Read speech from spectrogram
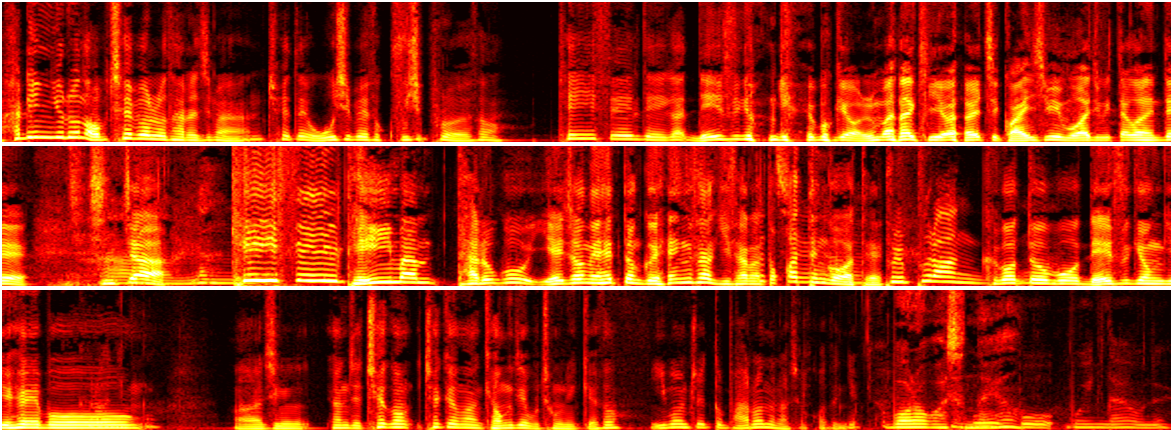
할인율은 업체별로 다르지만 최대 50에서 90%여서 K-세일데이가 내수 경기 회복에 얼마나 기여할지 관심이 모아지고 있다고 하는데 진짜 참나. K-세일데이만 다루고 예전에 했던 그 행사 기사랑 그치. 똑같은 것 같아. 불프랑 그것도 뭐 내수 경기 회복 그러니까. 어, 지금 현재 최경, 최경환 경제부총리께서 이번 주에 또 발언을 하셨거든요. 뭐라고 하셨나요? 뭐, 뭐, 뭐 있나요 오늘?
